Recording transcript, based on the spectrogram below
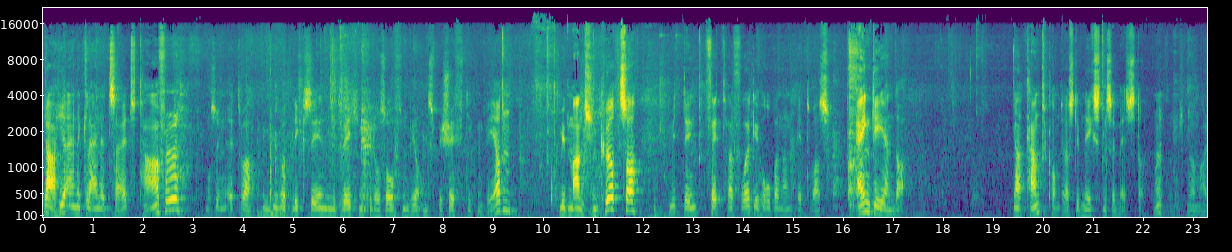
Ja, hier eine kleine Zeittafel. Muss in etwa im Überblick sehen, mit welchen Philosophen wir uns beschäftigen werden. Mit manchen kürzer, mit den fett hervorgehobenen etwas eingehender. Ja, Kant kommt erst im nächsten Semester. Ne? Das ist nur mal,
